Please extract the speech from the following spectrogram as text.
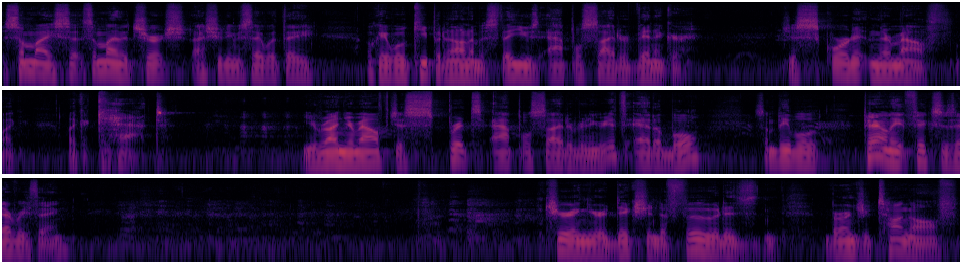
somebody, said, somebody in the church, I shouldn't even say what they, okay, we'll keep it anonymous. They use apple cider vinegar. Just squirt it in their mouth like, like a cat. You run your mouth, just spritz apple cider vinegar. It's edible. Some people, apparently, it fixes everything. Curing your addiction to food is burns your tongue off.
